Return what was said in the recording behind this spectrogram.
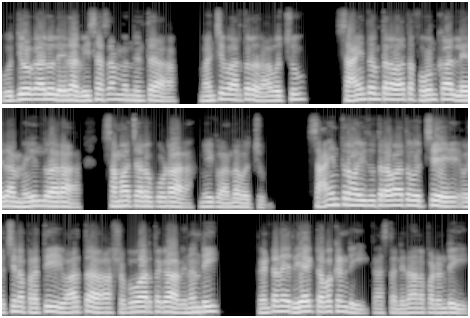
ఉద్యోగాలు లేదా వీసా సంబంధిత మంచి వార్తలు రావచ్చు. సాయంత్రం తర్వాత ఫోన్ కాల్ లేదా మెయిల్ ద్వారా సమాచారం కూడా మీకు అందవచ్చు. సాయంత్రం ఐదు తర్వాత వచ్చే వచ్చిన ప్రతి వార్త శుభవార్తగా వినండి. వెంటనే రియాక్ట్ అవ్వకండి. కాస్త నిదానపడండి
